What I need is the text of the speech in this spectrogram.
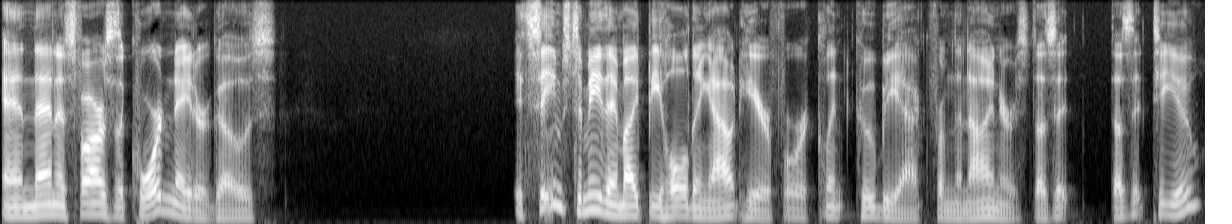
And then, as far as the coordinator goes, it seems to me they might be holding out here for a Klint Kubiak from the Niners. Does it? Does it to you?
